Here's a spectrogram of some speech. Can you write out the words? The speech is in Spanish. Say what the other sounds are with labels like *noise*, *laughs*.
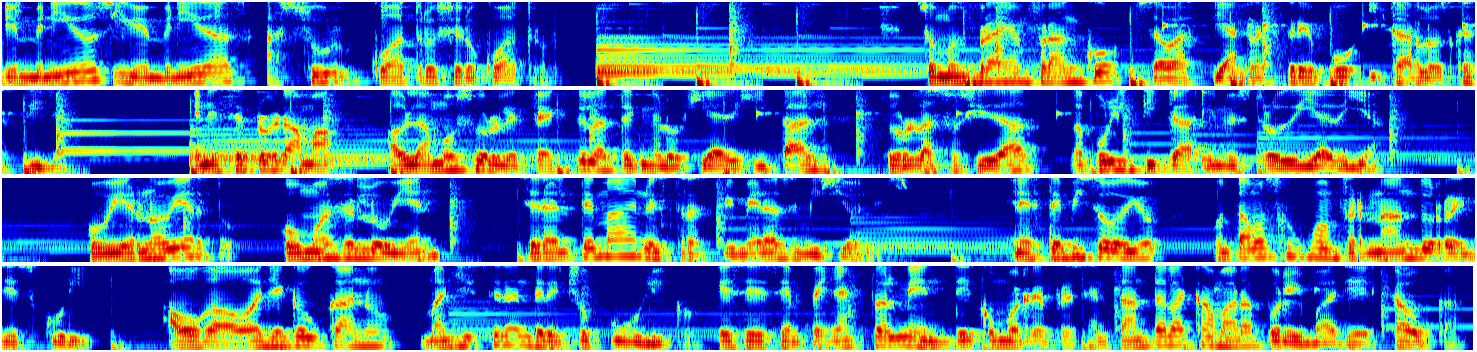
Bienvenidos y bienvenidas a Sur 404. Somos Brian Franco, Sebastián Restrepo y Carlos Castilla. En este programa hablamos sobre el efecto de la tecnología digital sobre la sociedad, la política y nuestro día a día. Gobierno abierto, ¿cómo hacerlo bien? Será el tema de nuestras primeras emisiones. En este episodio contamos con Juan Fernando Reyes Curí, abogado vallecaucano, magíster en Derecho Público, que se desempeña actualmente como representante a la Cámara por el Valle del Cauca.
